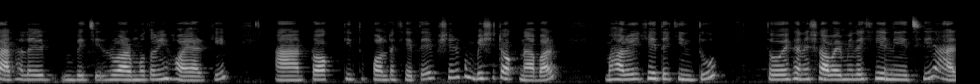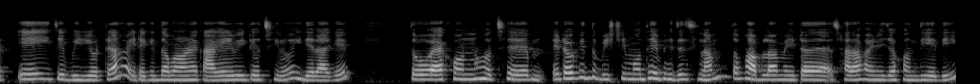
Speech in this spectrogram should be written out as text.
কাঁঠালের বেচি রোয়ার মতনই হয় আর কি। আর টক কিন্তু ফলটা খেতে সেরকম বেশি টক না আবার, ভালোই খেতে কিন্তু। তো এখানে সবাই মিলে খেয়ে নিয়েছি। আর এই যে ভিডিওটা এটা কিন্তু আমার অনেক আগের ভিডিও ছিল, ঈদের আগে। তো এখন হচ্ছে, এটাও কিন্তু বৃষ্টির মধ্যেই ভেজেছিলাম। তো ভাবলাম এটা ছাড়া হয়নি যখন দিয়ে দিই।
